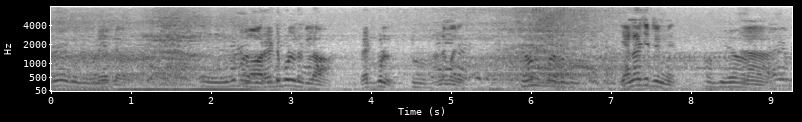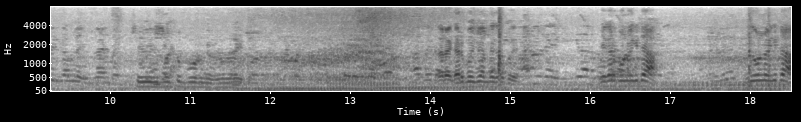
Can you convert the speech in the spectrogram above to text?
ஒரே ஐட்டம் ஒரே ஃப்ளேவர் ரெட் புல் இருக்குல்ல? Red Bull. அந்த மாதிரி. எனர்ஜி டின்னு. அப்படியா? சரி மட்டும் போடுங்க. ரைட் வேற கருப்பு வச்சு அந்த கருப்பு. இந்த கருப்பு ஒன்று வைக்கிட்டா இது ஒன்று வைக்கிட்டா.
